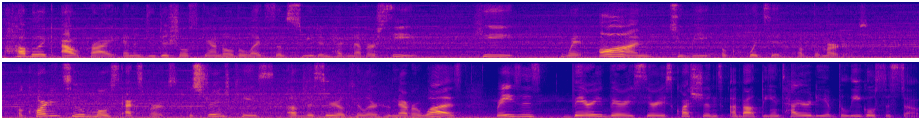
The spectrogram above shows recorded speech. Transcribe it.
public outcry and a judicial scandal the likes of Sweden had never seen. He went on to be acquitted of the murders. According to most experts, the strange case of the serial killer who never was raises very, very serious questions about the entirety of the legal system.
